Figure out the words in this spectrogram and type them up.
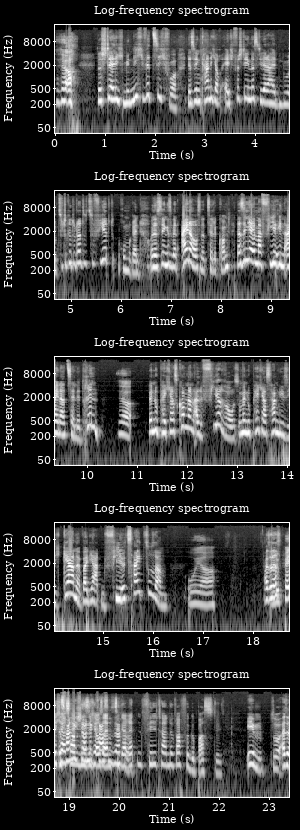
Ja. Das stelle ich mir nicht witzig vor. Deswegen kann ich auch echt verstehen, dass die da halt nur zu dritt oder zu viert rumrennen. Und das Ding ist, wenn einer aus einer Zelle kommt, da sind ja immer vier in einer Zelle drin. Ja. Wenn du Pech hast, kommen dann alle vier raus. Und wenn du Pech hast, haben die sich gerne, weil die hatten viel Zeit zusammen. Oh ja. Also Wenn das, du Pech das hast, haben die sich aus einem Sache. Zigarettenfilter eine Waffe gebastelt. Eben. So, also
